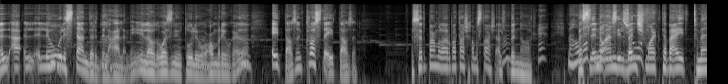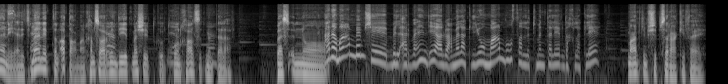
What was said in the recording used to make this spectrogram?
ال- ال- اللي هو. ال standard. العالمي لو وزني وطولي. وعمري وكذا مم. 8000 كروس ذا 8000 صرت بعمل 14 15 ألف مم. بالنهار ما هو بس لأنه تبلش عندي البنش. مارك تبعي 8 بس. يعني 8 إيه. بتنقطع من 45 إيه. دقيقة مشي بتكون إيه. إيه. 8000 بس إنه أنا ما عم بمشي بال 40 دقيقة اللي بعملها كل يوم ما عم بوصل ل 8000 دخلك ليه؟ ما عم تمشي بسرعة كفاية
